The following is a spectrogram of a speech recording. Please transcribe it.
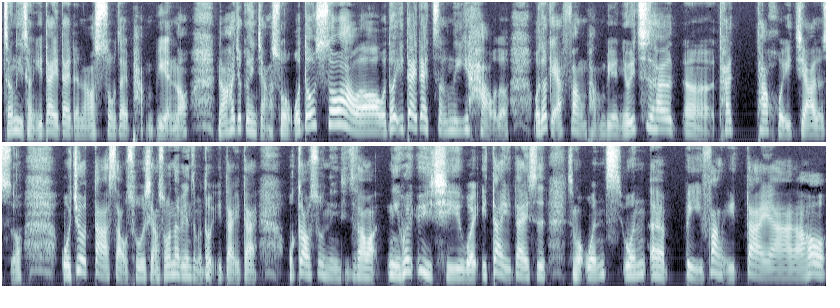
整理成一袋一袋的，然后收在旁边咯。然后他就跟你讲说，我都收好了，我都一袋一袋整理好了，我都给他放旁边。有一次，他呃，他。他回家的时候，我就大扫除，想说那边怎么都一袋一袋。我告诉你，你知道吗？你会预期以为一袋一袋是什么文文呃。笔放一袋啊，然后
